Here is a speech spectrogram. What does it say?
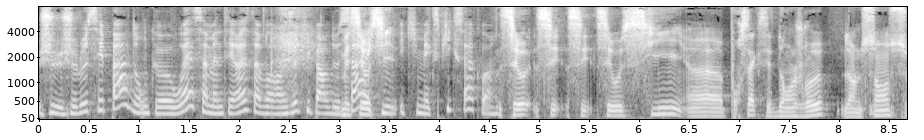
je, je le sais pas, donc euh, ouais, ça m'intéresse d'avoir un jeu qui parle de Mais ça et aussi- qui, et qui m'explique ça, quoi. C'est aussi euh, pour ça que c'est dangereux, dans le sens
